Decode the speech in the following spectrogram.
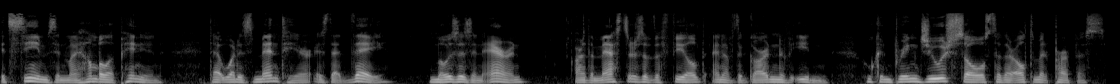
It seems, in my humble opinion, that what is meant here is that they, Moses and Aaron, are the masters of the field and of the Garden of Eden, who can bring Jewish souls to their ultimate purpose.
